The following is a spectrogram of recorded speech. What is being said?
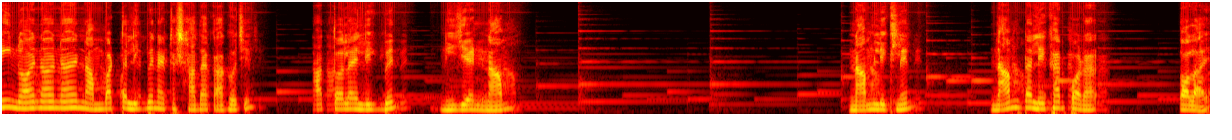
এই নয় নয় নয় নাম্বারটা লিখবেন একটা সাদা কাগজে, তার তলায় লিখবেন নিজের নাম। নাম লিখলেন। নামটা লেখার পর তলায়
